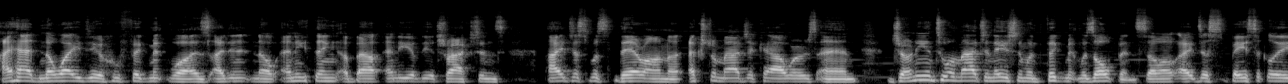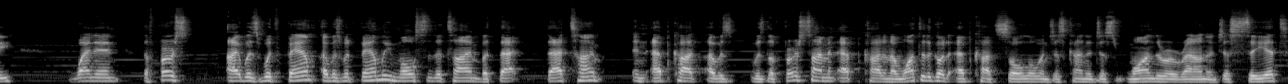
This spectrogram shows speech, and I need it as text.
I had no idea who Figment was. I didn't know anything about any of the attractions. I just was there on uh, extra magic hours and Journey into Imagination when Figment was open. So I just basically went in. The first I was with fam I was with family most of the time, but that that time in Epcot I was was the first time in Epcot and I wanted to go to Epcot solo and just kind of just wander around and just see it.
